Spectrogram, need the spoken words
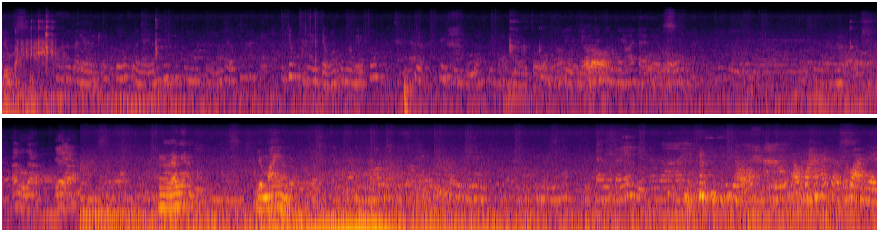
Triệu tập chúc hai chồng con năm Dạ rồi. Đấy luôn ra ghê lớn á dùng máy không? Tư tiến gì Tư ơi cậu ba về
